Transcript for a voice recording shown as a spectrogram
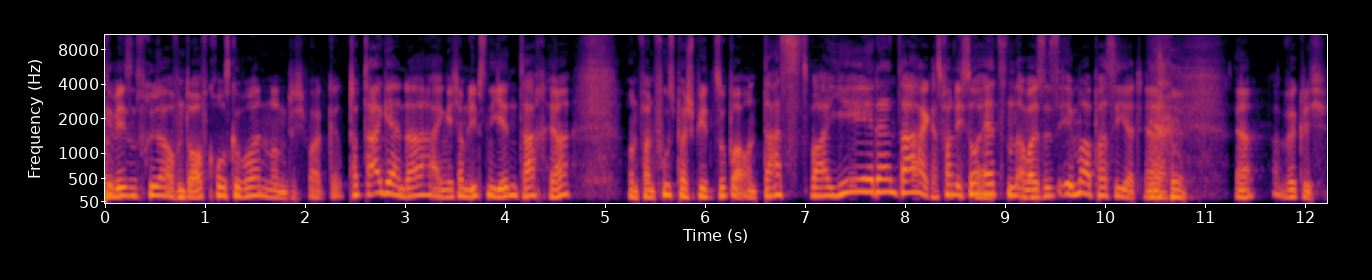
gewesen früher, auf dem Dorf groß geworden und ich war total gern da, eigentlich am liebsten jeden Tag, ja. Und fand Fußball spielt super. Und das war jeden Tag. Das fand ich so ätzend, aber es ist immer passiert. Ja, ja wirklich.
